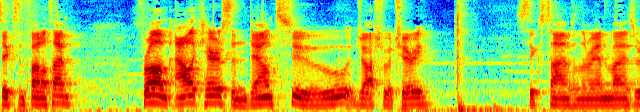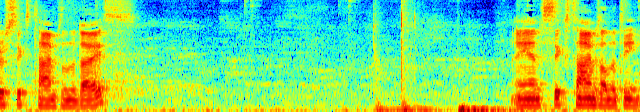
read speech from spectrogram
Sixth and final time. From Alec Harrison down to Joshua Cherry. Six times on the randomizer, six times on the dice. And six times on the teams.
